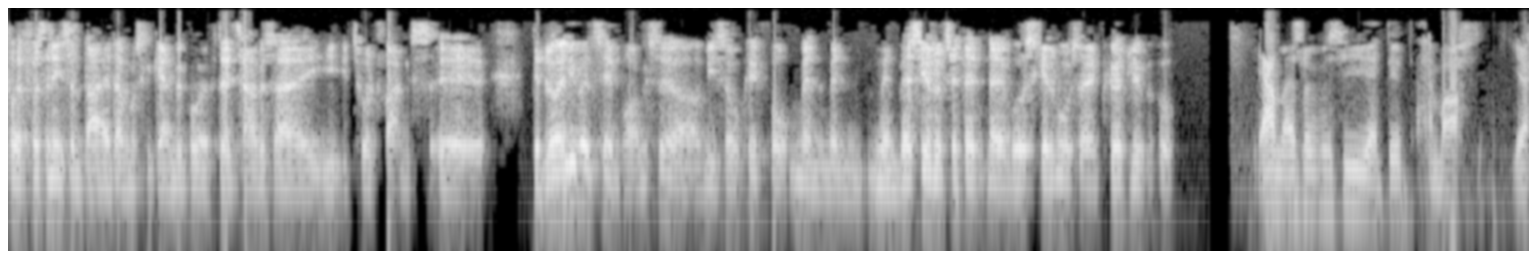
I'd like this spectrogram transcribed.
for, for sådan en som dig, der måske gerne vil gå efter etappe sig i, i Tour de France. Øh, det blev alligevel til en bronze og viser okay form, men, men, men hvad siger du til den øh, måde Skelmose han kørte løbet på? Jamen altså, jeg vil sige, at det, han var ja,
